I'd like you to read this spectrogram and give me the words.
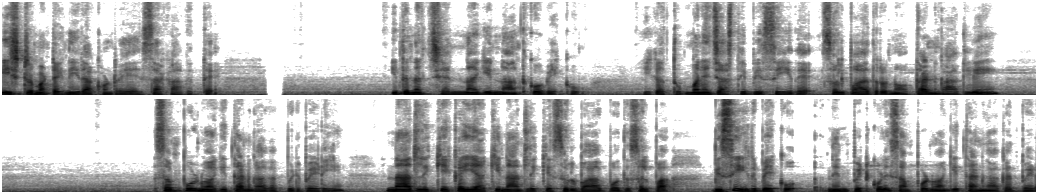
ಇಷ್ಟರ ಮಟ್ಟಿಗೆ ನೀರು ಹಾಕ್ಕೊಂಡ್ರೆ ಸಾಕಾಗುತ್ತೆ. ಇದನ್ನು ಚೆನ್ನಾಗಿ ನಾದ್ಕೋಬೇಕು. ಈಗ ತುಂಬಾ ಜಾಸ್ತಿ ಬಿಸಿ ಇದೆ. ಸ್ವಲ್ಪ ಆದ್ರೂ ತಣ್ಣಗಾಗಲಿ. ಸಂಪೂರ್ಣವಾಗಿ ತಣ್ಣಗಾಗಕ್ಕೆ ಬಿಡಬೇಡಿ. ನಾದಲಿಕ್ಕೆ, ಕೈ ಹಾಕಿ ನಾದಲಿಕ್ಕೆ ಸುಲಭ ಆಗ್ಬೋದು. ಸ್ವಲ್ಪ ಬಿಸಿ ಇರಬೇಕು. ನೆನ್ಪಿಟ್ಕೊಳ್ಳಿ ಸಂಪೂರ್ಣವಾಗಿ ತಣ್ಣಗಾಗೋದು ಬೇಡ.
